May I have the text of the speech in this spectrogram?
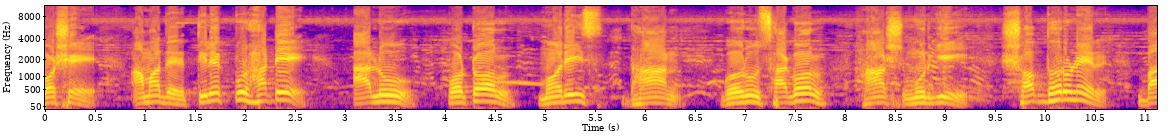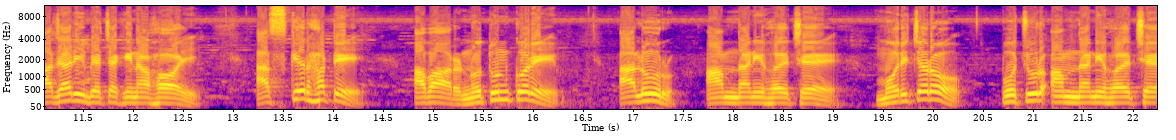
বসে। আমাদের তিলেকপুর হাটে আলু, পটল, মরিচ, ধান, গরু, ছাগল, হাঁস, মুরগি সব ধরনের বাজারই বেচা কিনা হয়। আজকের হাটে আবার নতুন করে আলুর আমদানি হয়েছে। মরিচেরও প্রচুর আমদানি হয়েছে।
